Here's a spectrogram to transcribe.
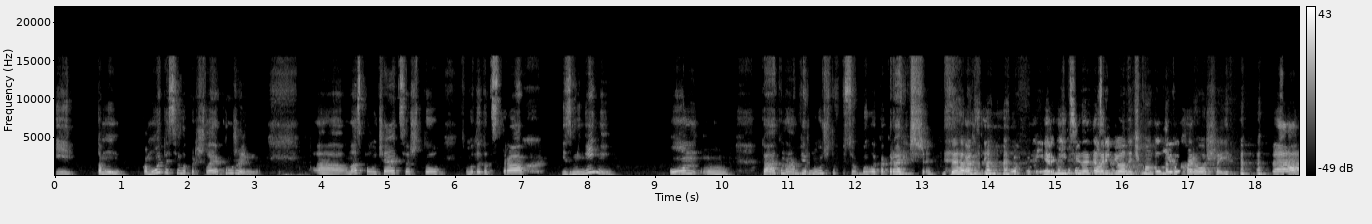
И тому, кому эта сила пришла, и окружению. А у нас получается, что вот этот страх изменений, он как нам вернуть, чтобы все было как раньше? Да. Верните этого ребеночка, он был такой хороший. Да.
